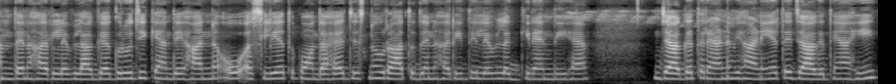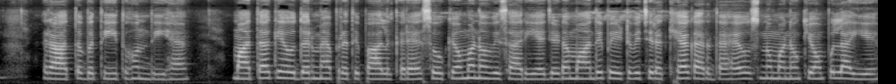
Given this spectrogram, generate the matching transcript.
ਅੰਦਨ ਹਰ ਲਿਵ ਲੱਗਿਆ ਗੁਰੂ ਜੀ ਕਹਿੰਦੇ ਹਨ, ਉਹ ਅਸਲੀਅਤ ਪਾਉਂਦਾ ਹੈ, ਜਿਸ ਨੂੰ ਰਾਤ ਦਿਨ ਹਰੀ ਦੀ ਲਿਵ ਲੱਗੀ ਰਹਿੰਦੀ ਹੈ। ਜਾਗਤ ਰਹਿਣ ਵਿਹਾਣੀ ਅਤੇ ਜਾਗਦਿਆਂ ਹੀ ਰਾਤ ਬਤੀਤ ਹੁੰਦੀ ਹੈ। ਮਾਤਾ ਕੇ ਉਦਰ ਮੈਂ ਪ੍ਰਤਿਪਾਲ ਕਰੈ ਸੋ ਕਿਉ ਮਨੋ ਵਿਸਾਰੀਏ? ਜਿਹੜਾ ਮਾਂ ਦੇ ਪੇਟ ਵਿੱਚ ਰੱਖਿਆ ਕਰਦਾ ਹੈ ਉਸ ਨੂੰ ਮਨੋ ਕਿਉਂ ਭੁਲਾਈਏ?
